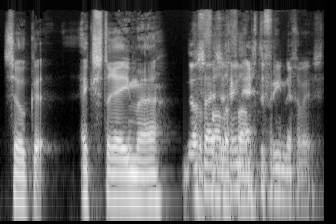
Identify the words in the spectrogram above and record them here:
zulke extreme Dan zijn ze geen van... echte vrienden geweest.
